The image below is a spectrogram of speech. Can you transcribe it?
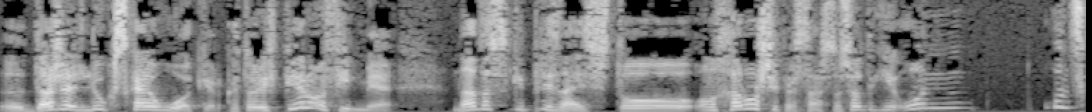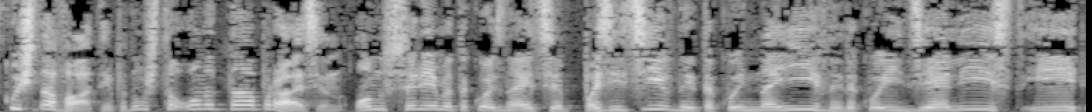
Даже Люк Скайуокер, который в первом фильме, надо все-таки признать, что он хороший персонаж, но все-таки он он скучноватый, потому что он однообразен. Он все время такой, знаете, позитивный, такой наивный, такой идеалист, и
